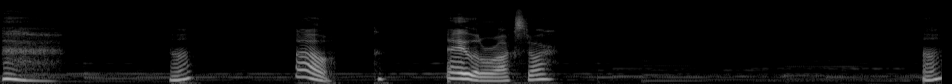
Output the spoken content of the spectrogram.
huh? Oh. Hey, little rock star. Huh?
